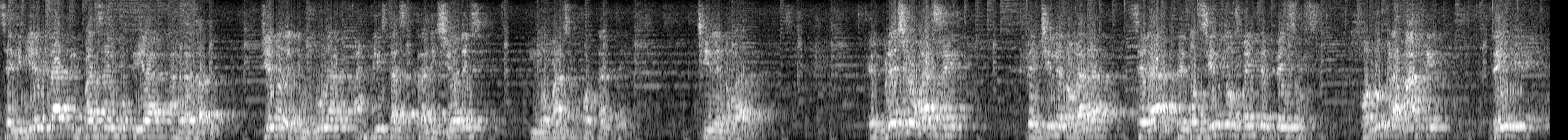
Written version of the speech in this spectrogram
se divierta y pase un día agradable lleno de cultura, artistas, tradiciones y lo más importante, chile nogada. El precio base del chile nogada será de 220 pesos con un gramaje de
